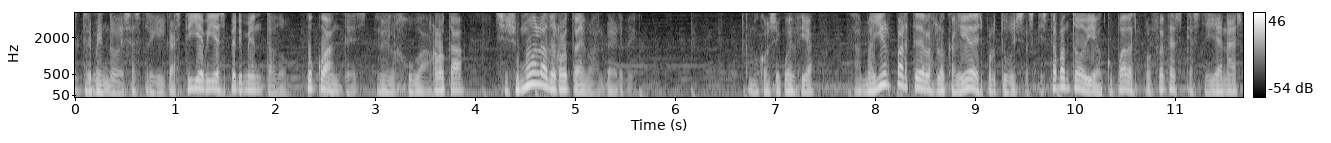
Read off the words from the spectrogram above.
El tremendo desastre que Castilla había experimentado poco antes en el Jubarrota se sumó a la derrota de Valverde. Como consecuencia, la mayor parte de las localidades portuguesas que estaban todavía ocupadas por fuerzas castellanas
